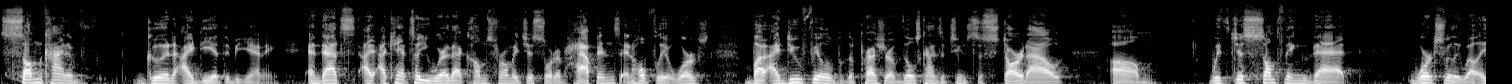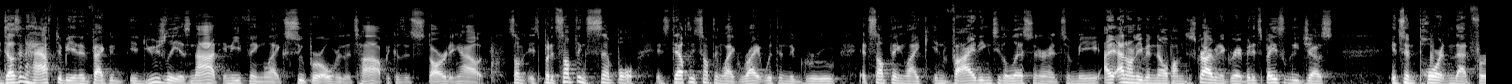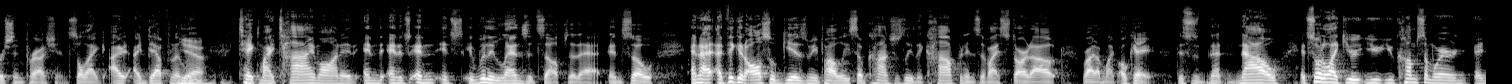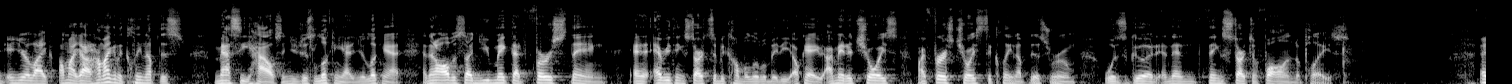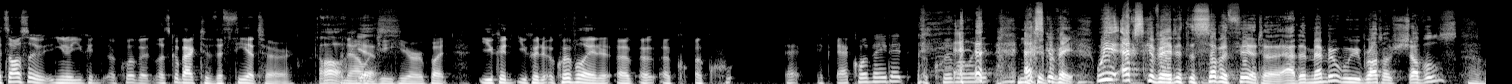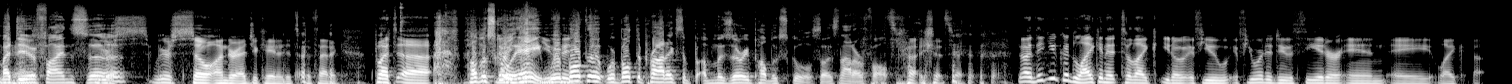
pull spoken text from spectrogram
some kind of good idea at the beginning. And that's, I, I, can't tell you where that comes from. It just sort of happens and hopefully it works. But I do feel the pressure of those kinds of tunes to start out um, with just something that works really well. It doesn't have to be, and in fact, it, it, usually is not anything like super over the top because it's starting out. Some, it's, but it's something simple. It's definitely something like right within the groove. It's something like inviting to the listener and to me. I, I don't even know if I'm describing it great, but it's basically just it's important that first impression. So like I, I definitely Yeah. take my time on it and and it's and it's it really lends itself to that. And so and I, I think it also gives me probably subconsciously the confidence if I start out right. I'm like, okay, this is that now it's sort of like you you you come somewhere and, and you're like, oh my God, how am I gonna clean up this messy house? And you're just looking at it, you're looking at it, and then all of a sudden you make that first thing and everything starts to become a little bit okay i made a choice my first choice to clean up this room was good and then things start to fall into place It's also, you know, you could equivalent. Let's go back to the theater Oh, analogy yes. here, but you could you could equivalate it, a, a, a, a, equivate it, equivalate. You could- excavate we excavated the summer theater adam remember when we brought our shovels my dear gosh. fine we are, sir we are so undereducated. It's pathetic. But uh, public no, school you- hey you we're could- both the we're both the products of, of missouri public school so it's not our fault right that's right no i think you could liken it to like you know if you if you were to do theater in a like uh,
